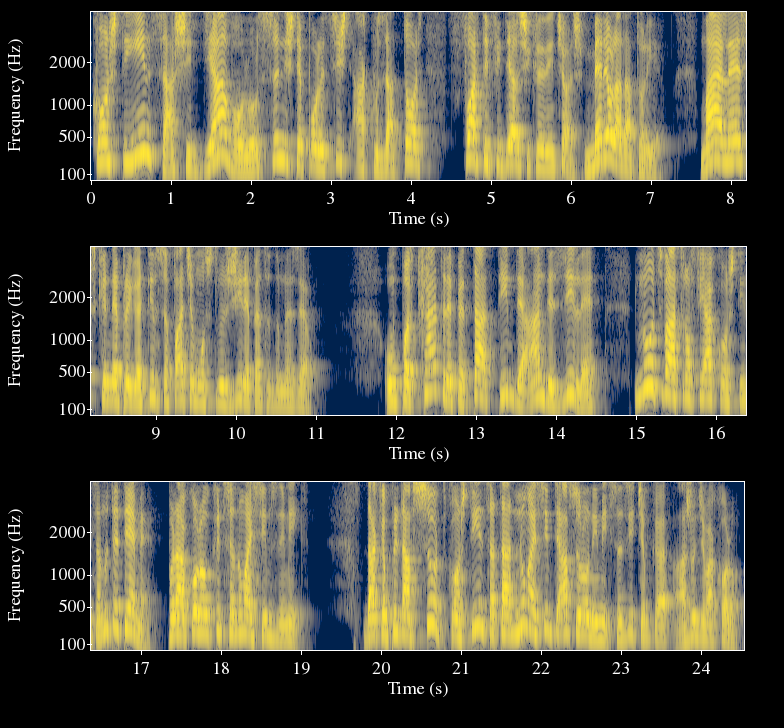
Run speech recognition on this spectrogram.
Conștiința și diavolul sunt niște polițiști acuzatori foarte fideli și credincioși, mereu la datorie mai ales când ne pregătim să facem o slujire pentru Dumnezeu. Un păcat repetat timp de ani de zile nu îți va atrofia conștiința, nu te teme, până acolo încât să nu mai simți nimic. Dacă prin absurd conștiința ta nu mai simte absolut nimic, să zicem că ajungem acolo,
